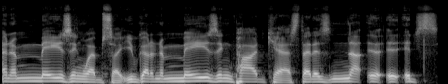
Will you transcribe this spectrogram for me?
an amazing website. You've got an amazing podcast that is not it's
